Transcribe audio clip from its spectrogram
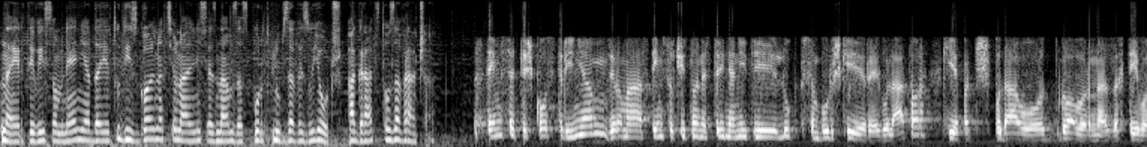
Na RTV so mnenja, da je tudi zgolj nacionalni seznam za sport klub zavezujoč, a grad to zavrača. Tem se težko strinjam, oziroma s tem se očitno ne strinja niti luksemburški regulator, ki je pač podal odgovor na zahtevo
